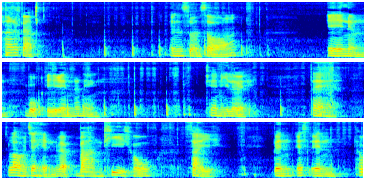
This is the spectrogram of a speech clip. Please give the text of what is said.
ค่าเท่ากับ n ส่วน 2 a 1บวก an นั่นเอง แค่นี้เลย แต่เราจะเห็นแบบบางที่เขาใส่เป็น Sn เท่า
